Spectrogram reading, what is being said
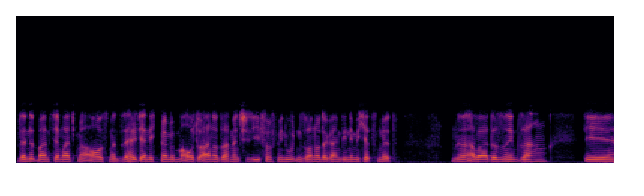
blendet man es ja manchmal aus. Man hält ja nicht mehr mit dem Auto an und sagt, Mensch, die fünf Minuten Sonnenuntergang, die nehme ich jetzt mit. Ne? Aber das sind Sachen, die,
